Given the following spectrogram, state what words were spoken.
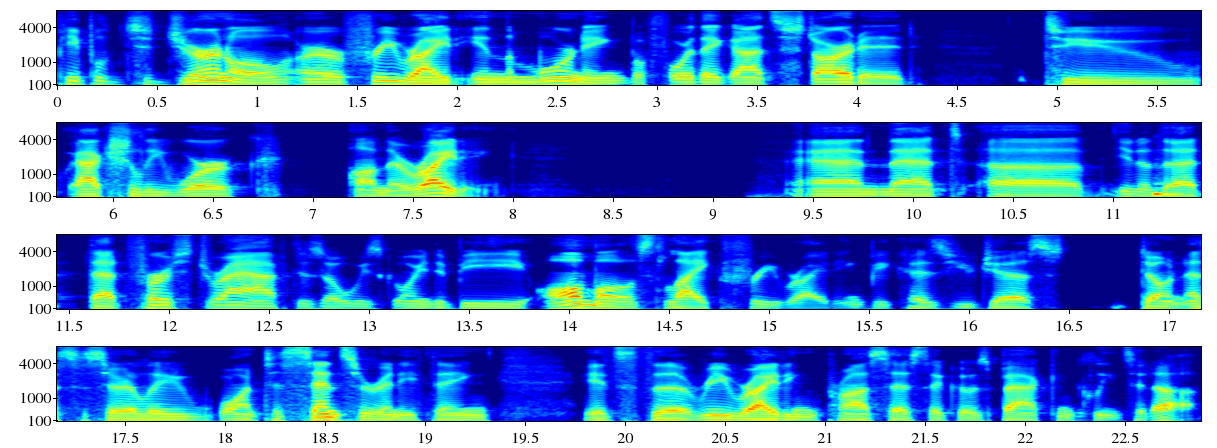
people to journal or free write in the morning before they got started to actually work on their writing and that uh, you know that that first draft is always going to be almost like free writing because you just don't necessarily want to censor anything it's the rewriting process that goes back and cleans it up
